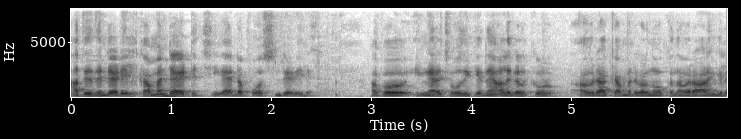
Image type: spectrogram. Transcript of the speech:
അത് ഇതിന്റെ ഇടയിൽ കമന്റായിട്ട് ചെയ്യുക എന്റെ പോസ്റ്റിന്റെ ഇടയിൽ അപ്പോൾ ഇങ്ങനെ ചോദിക്കുന്ന ആളുകൾക്ക് അവർ ആ കമന്റുകൾ നോക്കുന്നവരാണെങ്കിൽ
